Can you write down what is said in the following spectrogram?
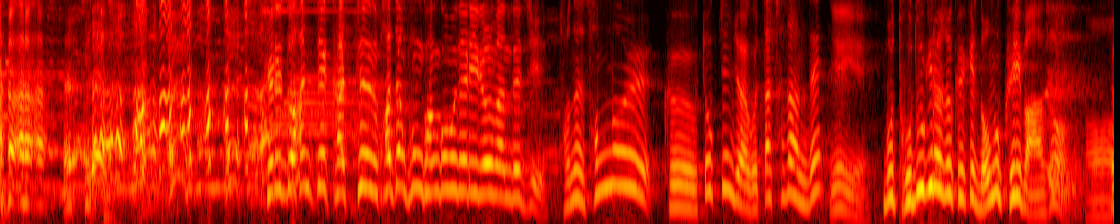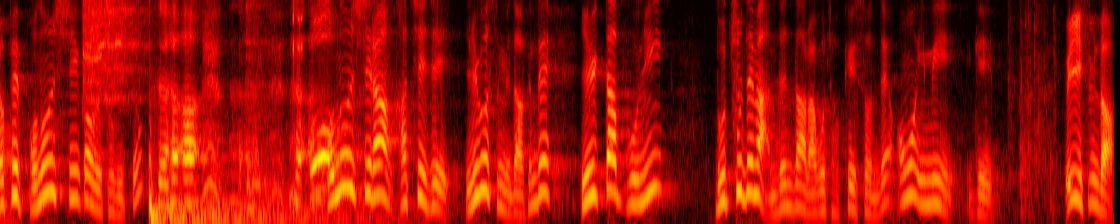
그래도 한때 같은 화장품 광고 모델이 이러면 안 되지. 저는 선물 그 쪽지인 줄 알고 딱 찾았는데 예 예. 뭐 도둑이라 적혀있길 너무 글이 많아서 옆에 번원 씨가 왜 저기 있죠? 번원 씨랑 같이 이제 읽었습니다. 근데 읽다 보니 노출되면 안 된다라고 적혀 있었는데 어머 이미 이게 여기 있습니다.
